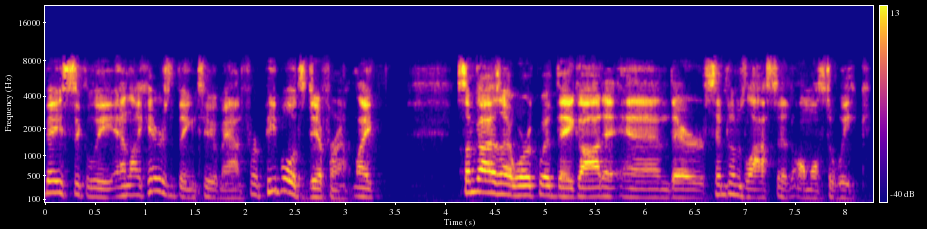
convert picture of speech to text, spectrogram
basically. And like, here's the thing too, man. For people, it's different. Like some guys I work with, they got it and their symptoms lasted almost a week.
